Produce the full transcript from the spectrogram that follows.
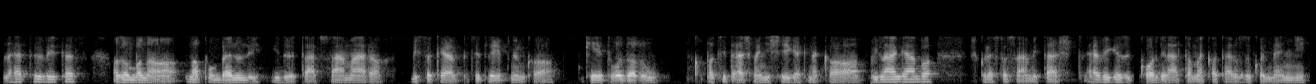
lehetővé tesz. Azonban a napon belüli időtáv számára vissza kell picit lépnünk a két oldalú kapacitásmennyiségeknek a világába, és akkor ezt a számítást elvégezzük, koordináltan meghatározzuk, hogy mennyi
